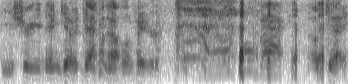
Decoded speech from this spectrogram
You sure you didn't give it down elevator? Pull back. Okay.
